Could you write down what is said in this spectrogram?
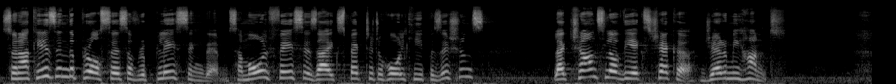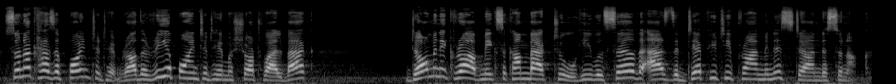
Sunak is in the process of replacing them. Some old faces are expected to hold key positions, like Chancellor of the Exchequer, Jeremy Hunt. Sunak has appointed him, rather reappointed him a short while back, Dominic Raab makes a comeback too. He will serve as the Deputy Prime Minister under Sunak.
